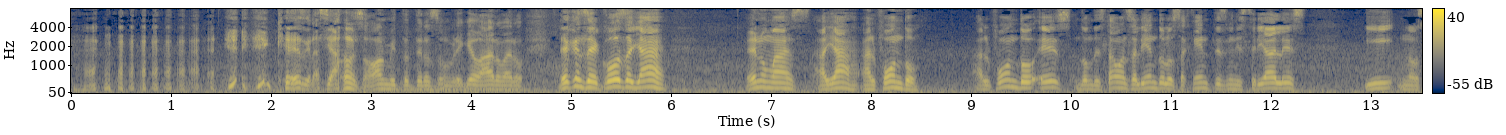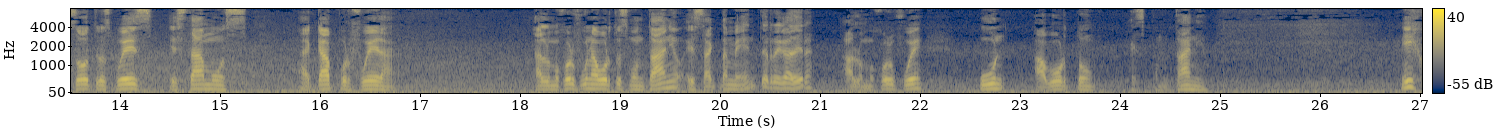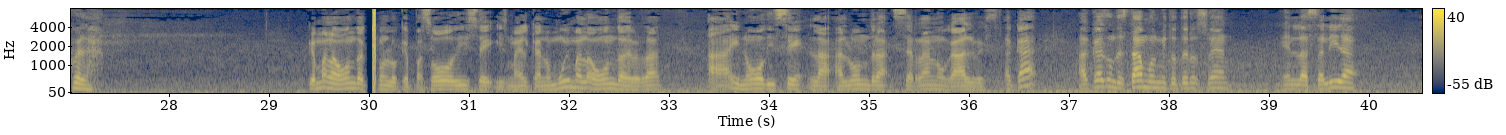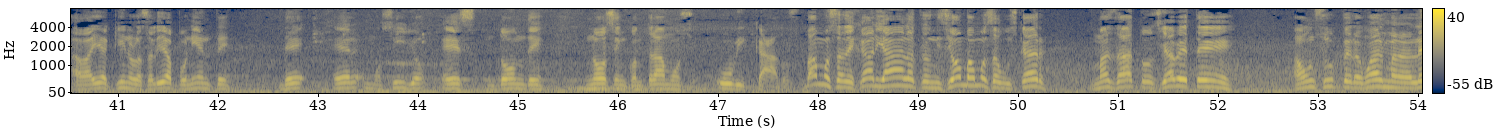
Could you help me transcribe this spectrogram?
qué desgraciados son, mis toteros, hombre, qué bárbaro. Déjense de cosas ya. Es nomás, allá, al fondo. Al fondo es donde estaban saliendo los agentes ministeriales y nosotros pues estamos acá por fuera. A lo mejor fue un aborto espontáneo, exactamente, regadera. A lo mejor fue un aborto espontáneo. Híjola. Qué mala onda con lo que pasó, dice Ismael Cano. Muy mala onda, de verdad. Ay, no, dice la Alondra Serrano Galvez. Acá, acá es donde estamos, mi toteros, vean, en la salida a Bahía Quino, la salida poniente de Hermosillo, es donde nos encontramos ubicados. Vamos a dejar ya la transmisión, vamos a buscar más datos. Ya vete a un super Walmart a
